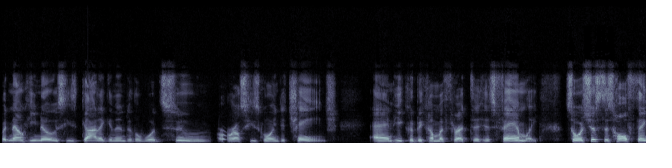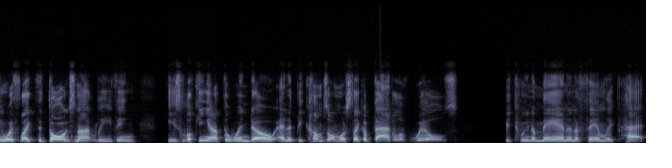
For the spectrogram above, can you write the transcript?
But now he knows he's got to get into the woods soon, or else he's going to change, and he could become a threat to his family. So it's just this whole thing with like the dog's not leaving, he's looking out the window, and it becomes almost like a battle of wills between a man and a family pet,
